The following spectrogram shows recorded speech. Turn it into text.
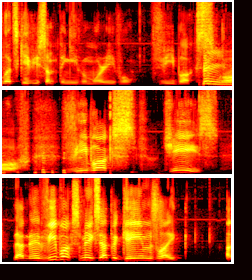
let's give you something even more evil. V Bucks. Oh, V Bucks. Jeez, that V Bucks makes Epic Games like uh,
